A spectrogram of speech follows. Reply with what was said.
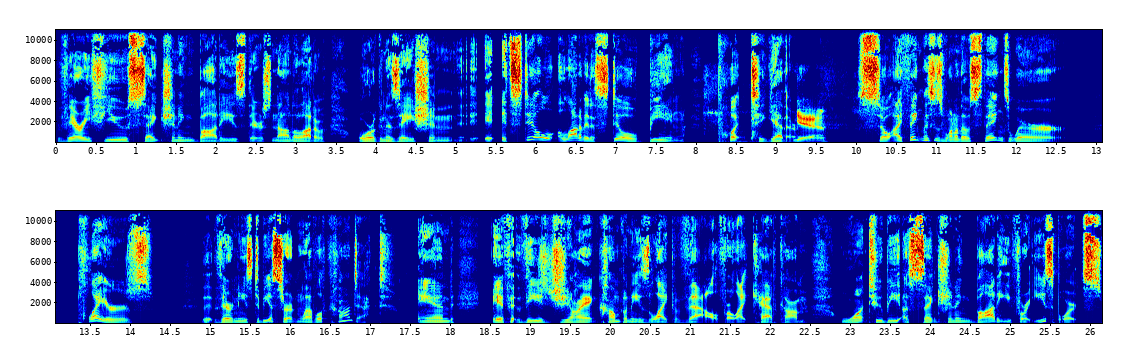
very few sanctioning bodies. There's not a lot of organization. It, it's still a lot of it is still being put together. Yeah. So I think this is one of those things where players, th- there needs to be a certain level of contact. And if these giant companies like Valve or like Capcom want to be a sanctioning body for esports,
